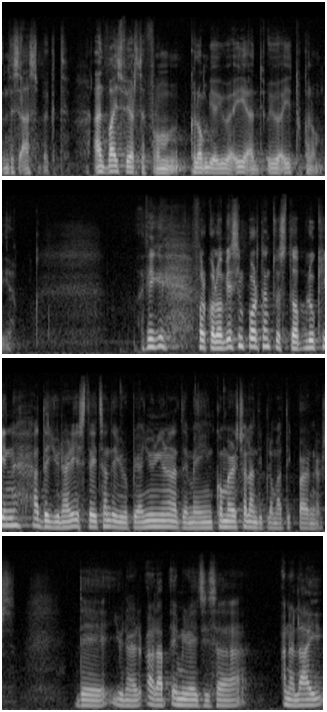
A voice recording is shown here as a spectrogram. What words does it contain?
in this aspect, and vice versa from Colombia, UAE, and UAE to Colombia? I think for Colombia it's important to stop looking at the United States and the European Union as the main commercial and diplomatic partners. The United Arab Emirates is a, an ally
